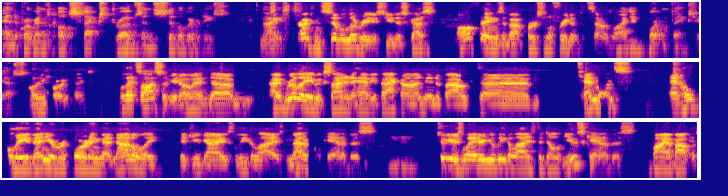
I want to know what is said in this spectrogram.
And the program is called Sex, Drugs, and Civil Liberties. Nice. Drugs and civil liberties. You discuss all things about personal freedoms. It sounds like important things, yes. all the important things. Well, that's awesome, you know, and um, I really am excited to have you back on in about um, 10 months. And hopefully, then you're reporting that not only did you guys legalize medical cannabis, Mhm. two years later, you legalized adult use cannabis by about the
